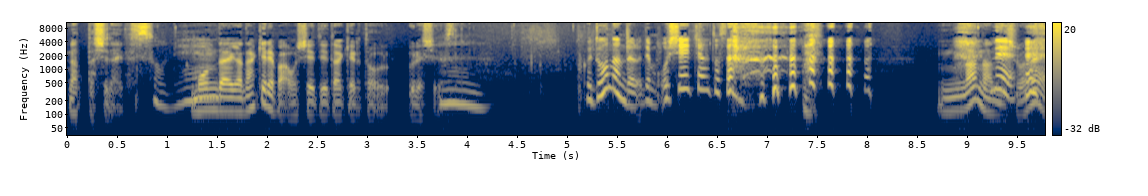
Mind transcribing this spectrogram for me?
なった次第です。そうね。問題がなければ教えていただけるとう嬉しいです。うん。これどうなんだろうでも教えちゃうとさ、何なんでしょうね。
